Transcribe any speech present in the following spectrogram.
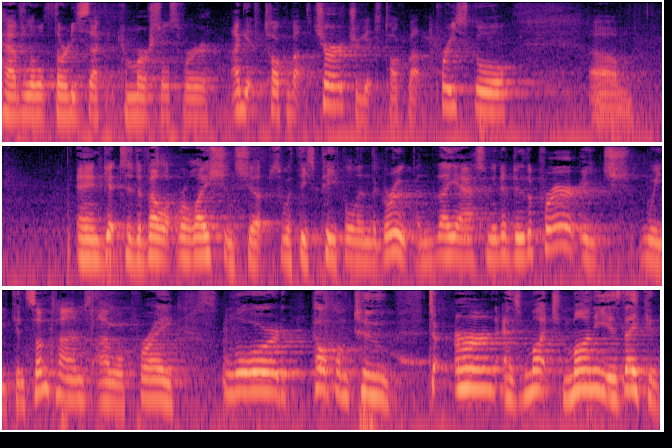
have little 30 second commercials where I get to talk about the church or get to talk about the preschool um, and get to develop relationships with these people in the group. And they ask me to do the prayer each week. And sometimes I will pray, Lord, help them to to earn as much money as they can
